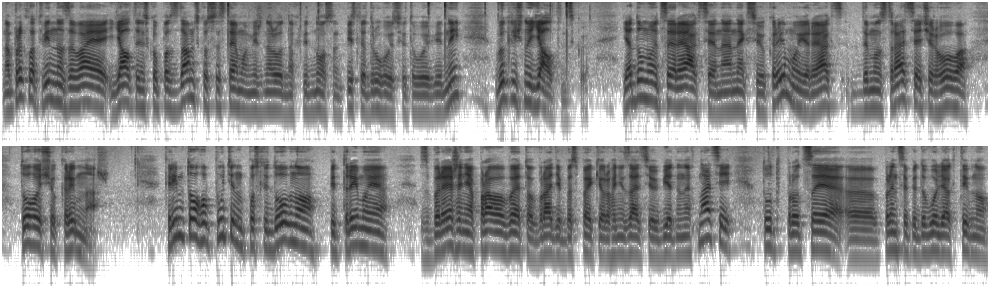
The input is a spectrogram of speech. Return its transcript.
Наприклад, він називає Ялтинсько-Потсдамську систему міжнародних відносин після Другої світової війни виключно Ялтинською. Я думаю, це реакція на анексію Криму і реакція, демонстрація чергова того, що Крим наш. Крім того, Путін послідовно підтримує збереження права вето в Раді безпеки Організації Об'єднаних Націй. Тут про це, е, в принципі, доволі активно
